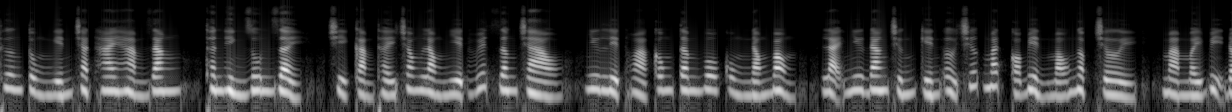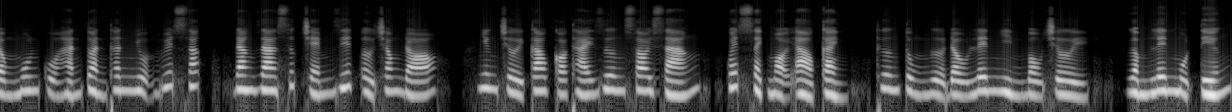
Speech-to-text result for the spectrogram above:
Thương Tùng nghiến chặt hai hàm răng, thân hình run rẩy, chỉ cảm thấy trong lòng nhiệt huyết dâng trào, như liệt hỏa công tâm vô cùng nóng bỏng, lại như đang chứng kiến ở trước mắt có biển máu ngập trời, mà mấy vị đồng môn của hắn toàn thân nhuộm huyết sắc, đang ra sức chém giết ở trong đó. Nhưng trời cao có thái dương soi sáng, quét sạch mọi ảo cảnh, thương tùng ngửa đầu lên nhìn bầu trời, gầm lên một tiếng,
